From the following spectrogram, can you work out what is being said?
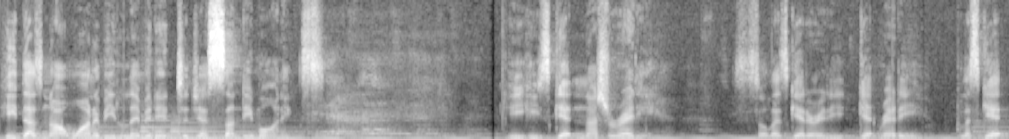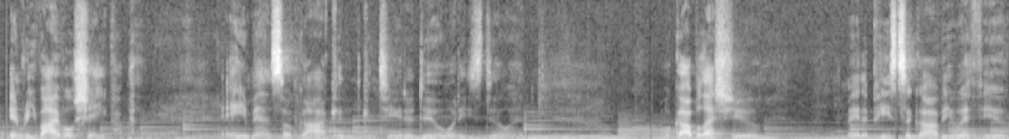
He does not want to be limited to just Sunday mornings. He, he's getting us ready. So let's get ready, get ready. Let's get in revival shape. Amen. So God can continue to do what he's doing. Well, God bless you. May the peace of God be with you.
